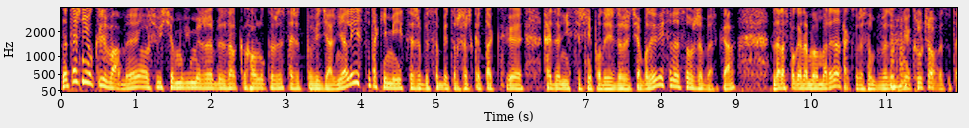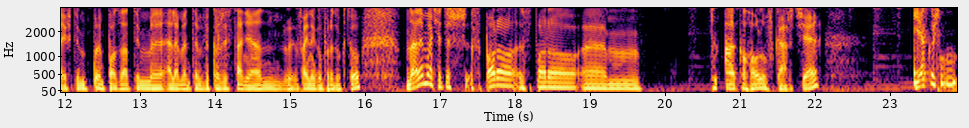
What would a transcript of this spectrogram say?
No też nie ukrywamy, oczywiście mówimy, żeby z alkoholu korzystać odpowiedzialnie, ale jest to takie miejsce, żeby sobie troszeczkę tak e, hedonistycznie podejść do życia, bo z jednej strony są żeberka, zaraz pogadamy o marynatach, które są według mnie kluczowe tutaj w tym, poza tym e, elementem wykorzystania fajnego produktu, no ale macie też sporo, sporo em, alkoholu w karcie, i jakoś no,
